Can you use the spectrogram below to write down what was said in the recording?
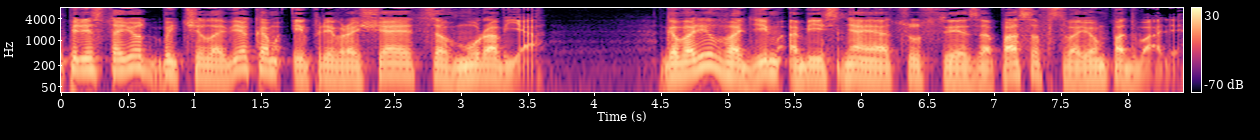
перестает быть человеком и превращается в муравья. Говорил Вадим, объясняя отсутствие запасов в своем подвале.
